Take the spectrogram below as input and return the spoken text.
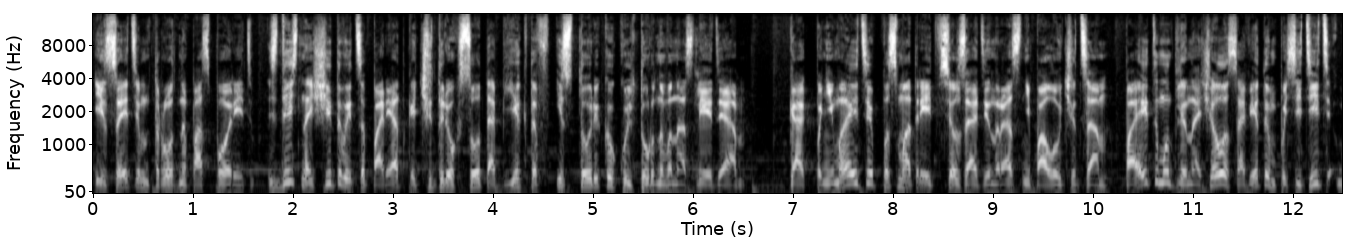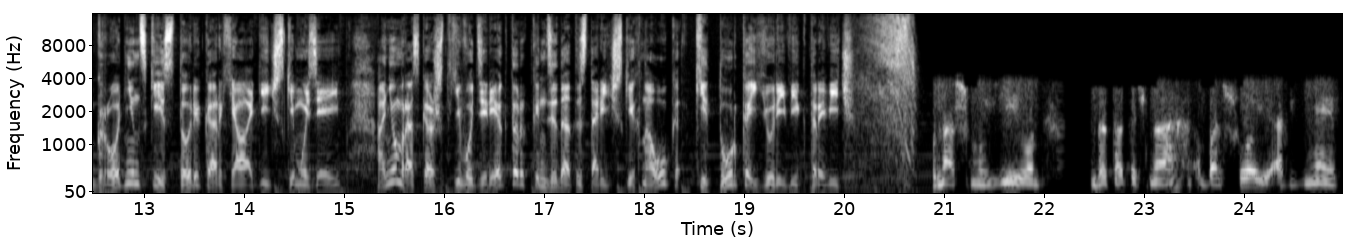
И с этим трудно поспорить. Здесь насчитывается порядка 400 объектов историко-культурного наследия. Как понимаете, посмотреть все за один раз не получится. Поэтому для начала советуем посетить Гродненский историко-археологический музей. О нем расскажет его директор, кандидат исторических наук Китурка Юрий Викторович. Наш музей, он достаточно большой, объединяет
